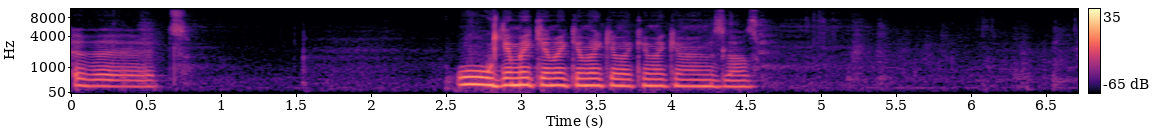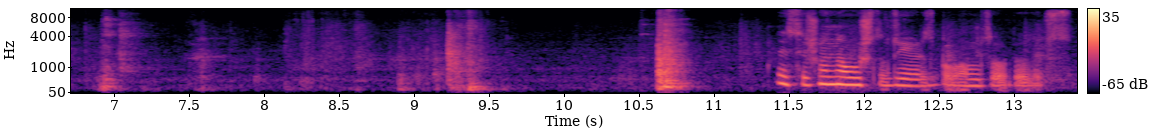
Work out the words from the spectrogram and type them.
Evet. Oo yemek yemek yemek yemek yemek yememiz lazım. Neyse şu an havuçta duyarız babamız orada dursun.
